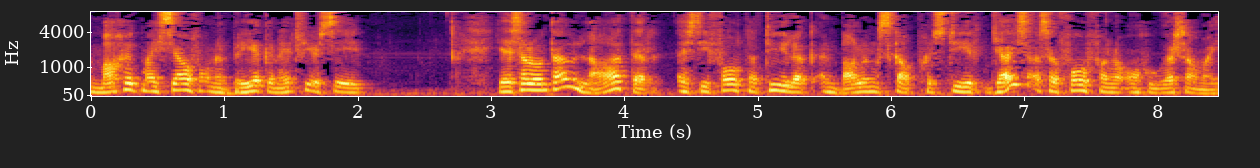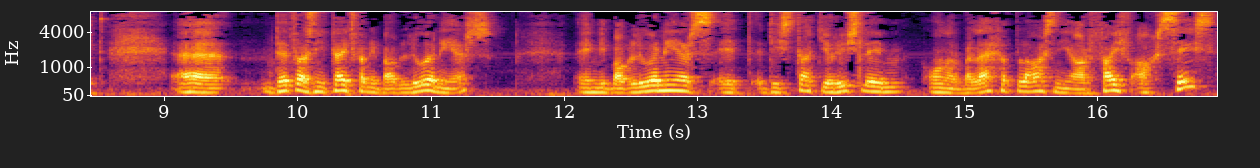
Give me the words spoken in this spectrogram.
mag ek myself onderbreek en net vir jou sê jy sal onthou later is die volk natuurlik in ballingskap gestuur juis as gevolg van 'n ongehoorsaamheid. Uh dit was in die tyd van die Babiloniërs en die Babiloniërs het die stad Jerusalem onder beleg geplaas in die jaar 586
